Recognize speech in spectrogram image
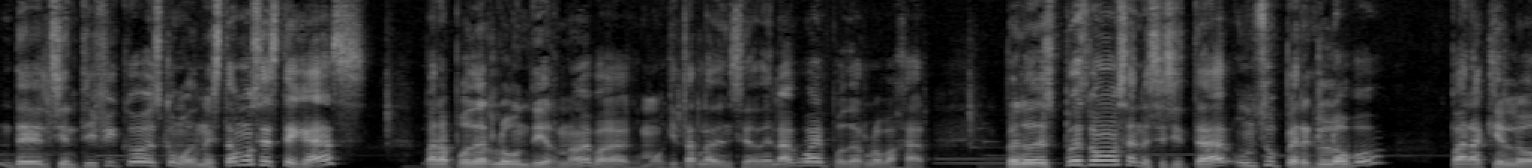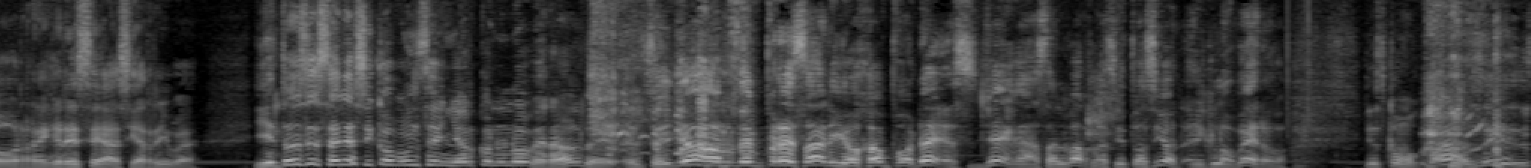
del científico es como, necesitamos este gas para poderlo hundir, ¿no? Para como quitar la densidad del agua y poderlo bajar. Pero después vamos a necesitar un super globo para que lo regrese hacia arriba. Y entonces sale así como un señor con un overall de el señor de empresario japonés llega a salvar la situación, el globero. Y es como, wow, sí.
